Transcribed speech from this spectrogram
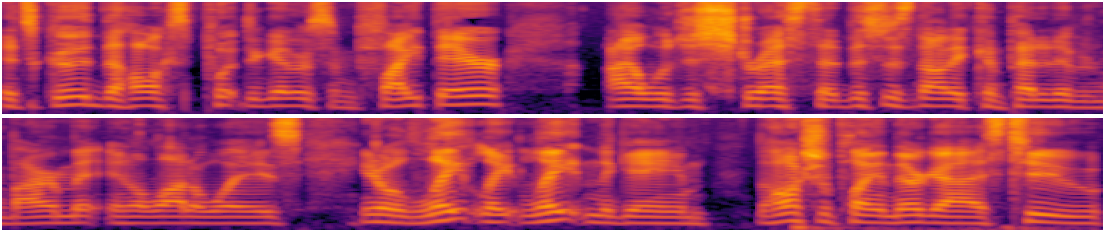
It's good the Hawks put together some fight there. I will just stress that this is not a competitive environment in a lot of ways. You know, late, late, late in the game, the Hawks were playing their guys too.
